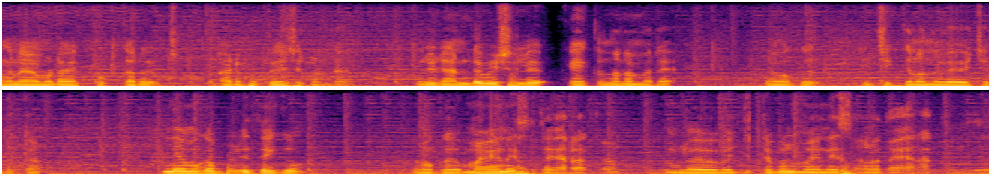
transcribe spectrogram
അങ്ങനെ നമ്മുടെ കുക്കർ അടുപ്പത്ത് വെച്ചിട്ടുണ്ട്. ഒരു രണ്ട് വിഷിൽ കേൾക്കുന്നിടം വരെ നമുക്ക് ഈ ചിക്കൻ ഒന്ന് വേവിച്ചെടുക്കാം. ഇനി നമുക്ക് അപ്പോഴത്തേക്കും നമുക്ക് മയണൈസ് തയ്യാറാക്കാം. നമ്മൾ വെജിറ്റബിൾ മയണൈസ് ആണ് തയ്യാറാക്കുന്നത്.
